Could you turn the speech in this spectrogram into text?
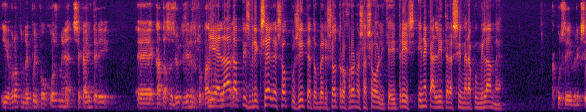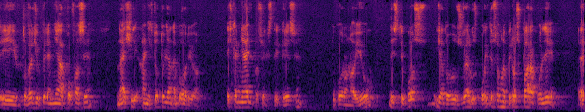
η Ευρώπη με τον υπόλοιπο κόσμο είναι σε καλύτερη ε, κατάσταση, διότι δίνεται το παράδειγμα. Η Ελλάδα από τις Βρυξέλλες, όπου ζείτε τον περισσότερο χρόνο σας όλοι και οι τρεις, είναι καλύτερα σήμερα που μιλάμε; Ακούστε, η το Βέλγιο πήρε μια απόφαση να έχει ανοιχτό το λιανεμπόριο. Έχει κάνει μια άλλη προσέγγιση στην κρίση του κορονοϊού. Δυστυχώς για τους Βέλγους πολίτες το έχουν πληρώσει πάρα πολύ ε,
